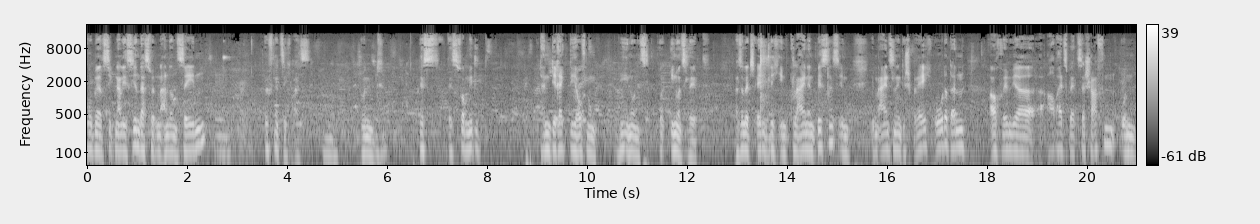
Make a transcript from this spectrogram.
wo wir signalisieren, dass wir den anderen sehen, öffnet sich was. Und das, das vermittelt dann direkt die Hoffnung, die in uns, in uns lebt. Also letztendlich im kleinen Business, im, im einzelnen Gespräch oder dann auch wenn wir Arbeitsplätze schaffen und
